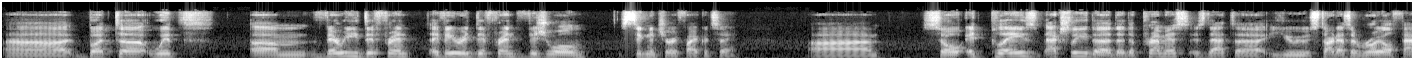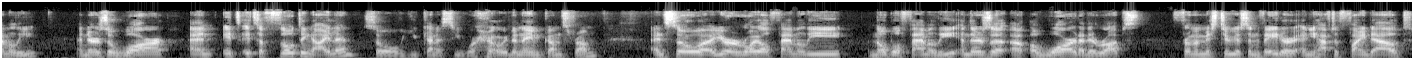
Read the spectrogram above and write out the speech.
uh, but uh, with um, very different, a very different visual signature, if I could say. Um so it plays. Actually, the the, the premise is that uh, you start as a royal family, and there's a war, and it's it's a floating island, so you kind of see where, where the name comes from. And so uh, you're a royal family, noble family, and there's a, a, a war that erupts from a mysterious invader, and you have to find out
